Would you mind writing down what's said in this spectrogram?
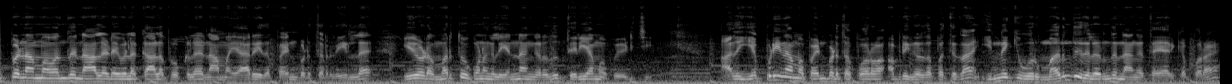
இப்போ நம்ம வந்து நாளடைவில் காலப்போக்கில் நாம் யாரும் இதை பயன்படுத்துறது இல்லை. இதோட மருத்துவ குணங்கள் என்னங்கிறதும் தெரியாமல் போயிடுச்சு. அது எப்படி நாம் பயன்படுத்த போகிறோம் அப்படிங்கிறத பற்றி தான் இன்றைக்கி ஒரு மருந்து இதிலேருந்து நாங்கள் தயாரிக்க போகிறோம்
